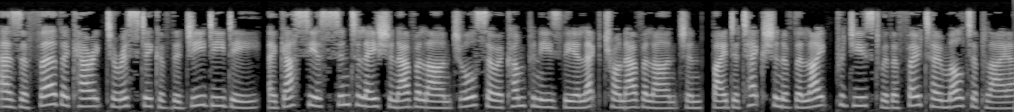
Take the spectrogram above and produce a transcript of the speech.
As a further characteristic of the GDD, a gaseous scintillation avalanche also accompanies the electron avalanche and, by detection of the light produced with a photomultiplier,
